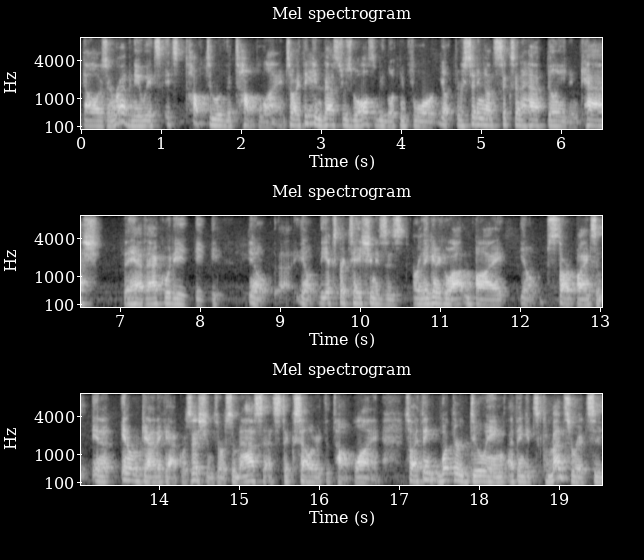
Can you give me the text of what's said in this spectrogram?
dollars in revenue, it's it's tough to move the top line. So I think investors will also be looking for, you know, they're sitting on 6.5 billion in cash. They have equity you know, uh, you know, the expectation is, is are they going to go out and buy, you know, start buying some in, inorganic acquisitions or some assets to accelerate the top line? So I think what they're doing, I think it's commensurate to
